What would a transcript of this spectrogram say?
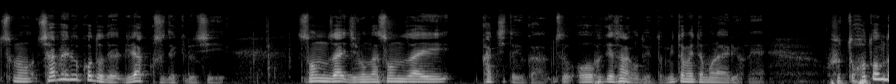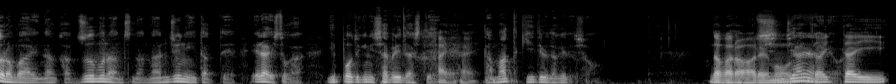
その喋ることでリラックスできるし存在自分が存在価値というかちょっと大げさなこと言うと認めてもらえるよね。ふとほとんどの場合なんかズームなんつうのは何十人いたって偉い人が一方的に喋り出して黙って聞いてるだけでしょ、だからあれ信も大体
